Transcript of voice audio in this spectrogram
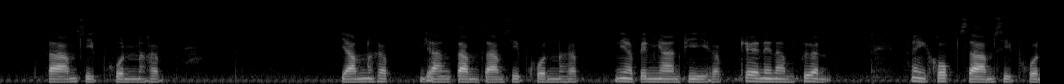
ำสามสิบคนนะครับ ย้ำนะครับ อย่างต่ำสามสิบคนนะครับ เนี่ยเป็นงานฟรีครับ แค่แนะนำเพื่อนให้ครบสามสิบคน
